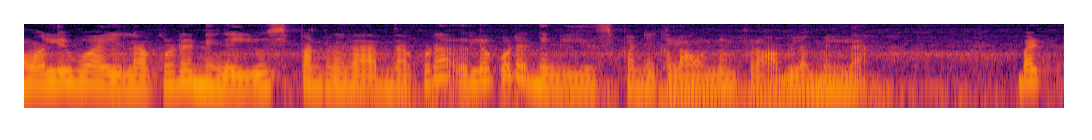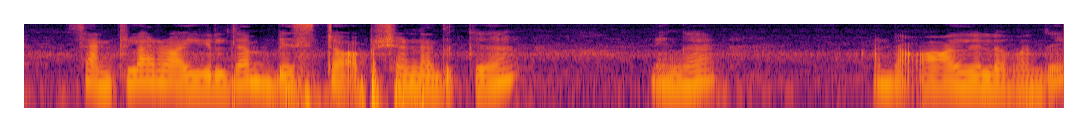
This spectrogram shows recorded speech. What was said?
ஆலிவ் ஆயிலாக கூட நீங்கள் யூஸ் பண்ணுறதா இருந்தால் கூட அதில் கூட நீங்கள் யூஸ் பண்ணிக்கலாம் ஒன்றும் ப்ராப்ளம் இல்லை. பட் சன்ஃப்ளவர் ஆயில் தான் பெஸ்ட் ஆப்ஷன் அதுக்கு. நீங்கள் அந்த ஆயிலை வந்து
